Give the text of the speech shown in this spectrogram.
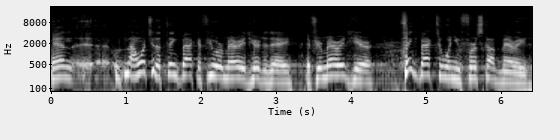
And uh, I want you to think back if you were married here today, if you're married here, think back to when you first got married.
